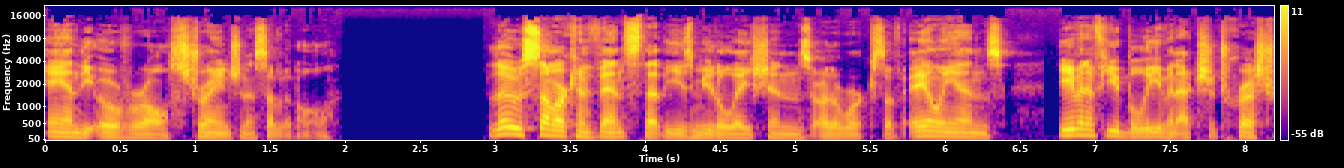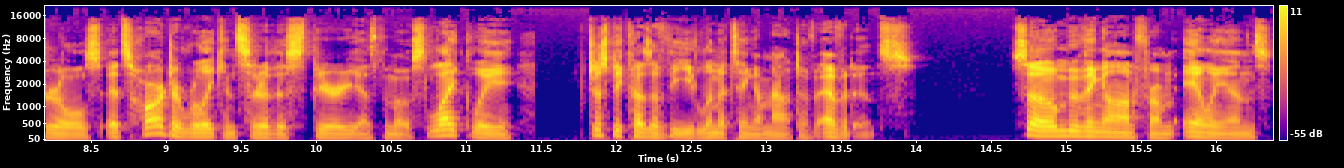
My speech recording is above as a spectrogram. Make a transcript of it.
and the overall strangeness of it all. Though some are convinced that these mutilations are the works of aliens, Even if you believe in extraterrestrials, it's hard to really consider this theory as the most likely just because of the limiting amount of evidence. So, moving on from aliens,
